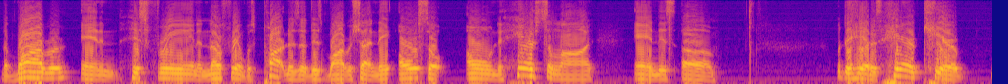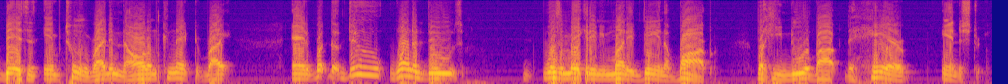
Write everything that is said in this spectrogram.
the barber and his friend, another friend, was partners of this barbershop, and they also owned the hair salon and this uh, but they had his hair care business in between, right? And all of them connected, right? And but the dude, one of the dudes, wasn't making any money being a barber, but he knew about the hair industry.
